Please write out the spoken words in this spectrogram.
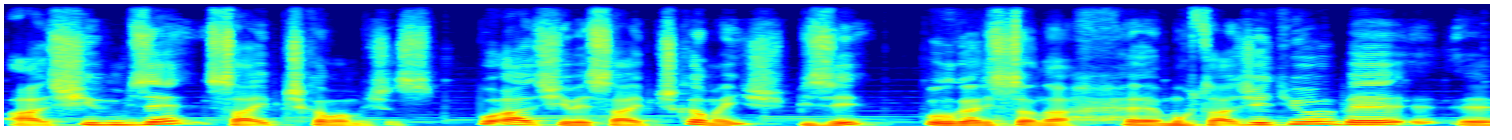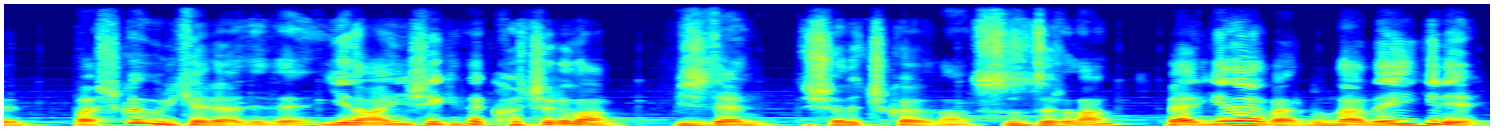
Arşivimize sahip çıkamamışız. Bu arşive sahip çıkamayış bizi Bulgaristan'a e, muhtaç ediyor ve e, başka ülkelerde de yine aynı şekilde kaçırılan, bizden dışarı çıkarılan, sızdırılan belgeler var. Bunlarla ilgili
